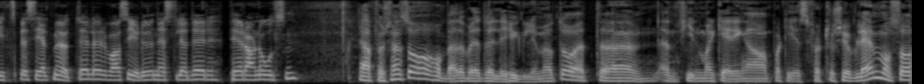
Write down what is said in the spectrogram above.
litt spesielt møte, eller hva sier du, nestleder Per Arne Olsen? Ja, Først og fremst så håper jeg det blir et veldig hyggelig møte og et, en fin markering av partiets 40-årsjubileum. Og så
